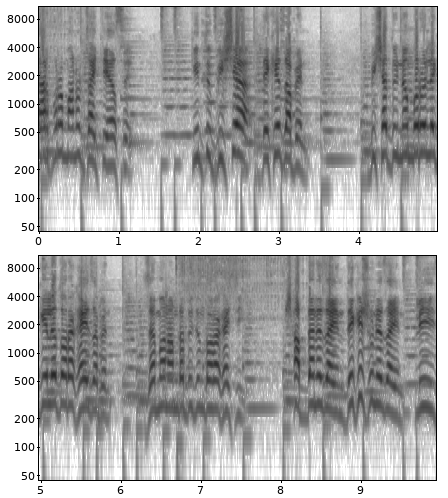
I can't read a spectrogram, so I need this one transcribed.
তারপরে মানুষ যাইতে আছে। কিন্তু বিষা দেখে যাবেন, বিষা দুই নম্বর হলে গেলে ধরা খাই যাবেন। যেমন আমরা দুজন ধরা খাইছি, সাবধানে যাইন, দেখে শুনে যাইন প্লিজ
